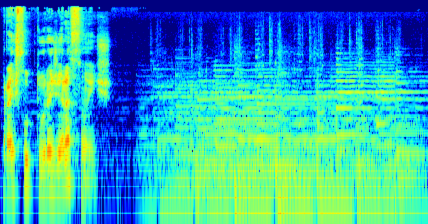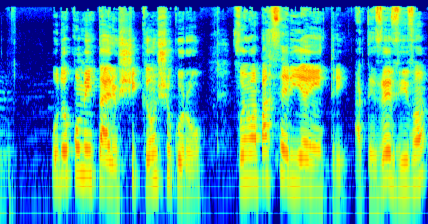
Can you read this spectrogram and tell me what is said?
para as futuras gerações. O documentário Chicão Chucuru foi uma parceria entre a TV Viva,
